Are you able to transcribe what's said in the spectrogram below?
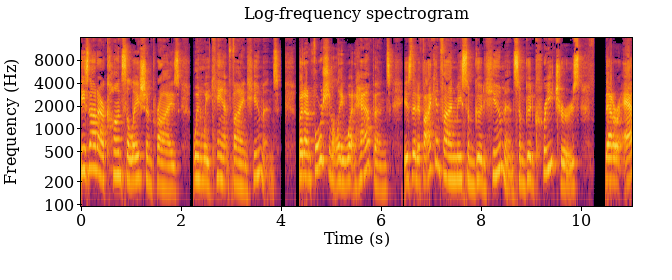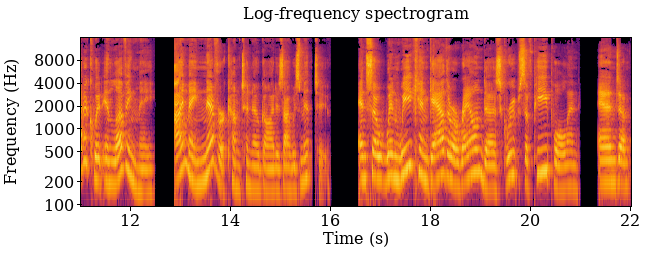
He's not our consolation prize when we can't find humans. But unfortunately, what happens is that if I can find me some good humans, some good creatures that are adequate in loving me, I may never come to know God as I was meant to. And so when we can gather around us groups of people and and um,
